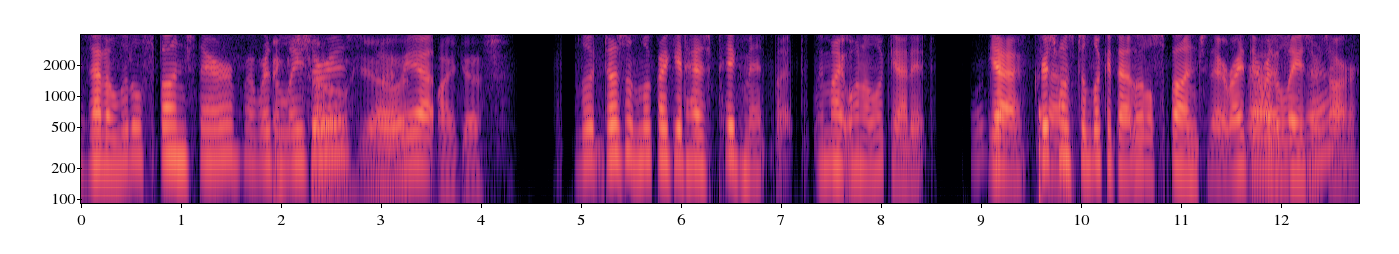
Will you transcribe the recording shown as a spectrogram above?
Is that a little sponge there where the Think laser so, is? Yeah, Oh, that's yeah. my guess. Look, doesn't look like it has pigment, but we might want to look at it. Yeah, Chris yeah. wants to look at that little sponge there, right there where the lasers that. are.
